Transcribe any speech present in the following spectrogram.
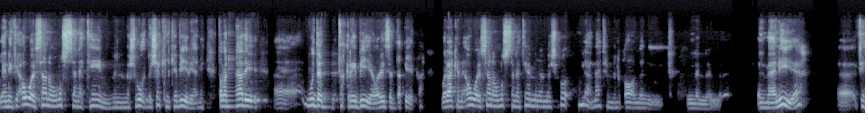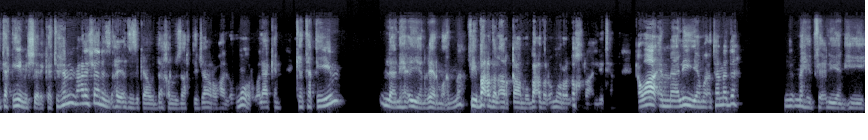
يعني في أول سنة ونص سنتين من المشروع بشكل كبير يعني. طبعا هذه آه، مدد تقريبية وليست دقيقة. ولكن أول سنة ونص سنتين من المشروع لا ما تهم القوائم المالية آه، في تقييم الشركة. تهم علشان هيئة الزكاة والدخل وزاره التجارة وهالأمور. ولكن كتقييم لا نهائيا غير مهمة في بعض الأرقام وبعض الأمور الأخرى اللي تهم قوائم مالية معتمدة ما هي فعليا هي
